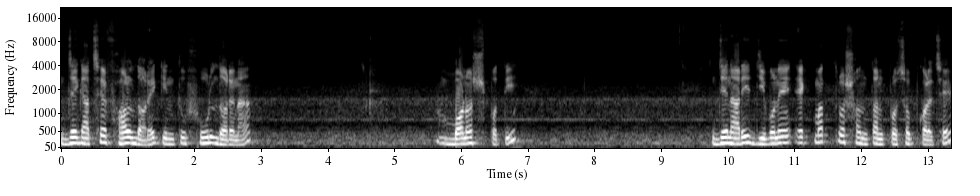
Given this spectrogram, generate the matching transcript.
যে গাছে ফল ধরে কিন্তু ফুল ধরে না, বনস্পতি, যে নারী জীবনে একমাত্র সন্তান প্রসব করেছে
